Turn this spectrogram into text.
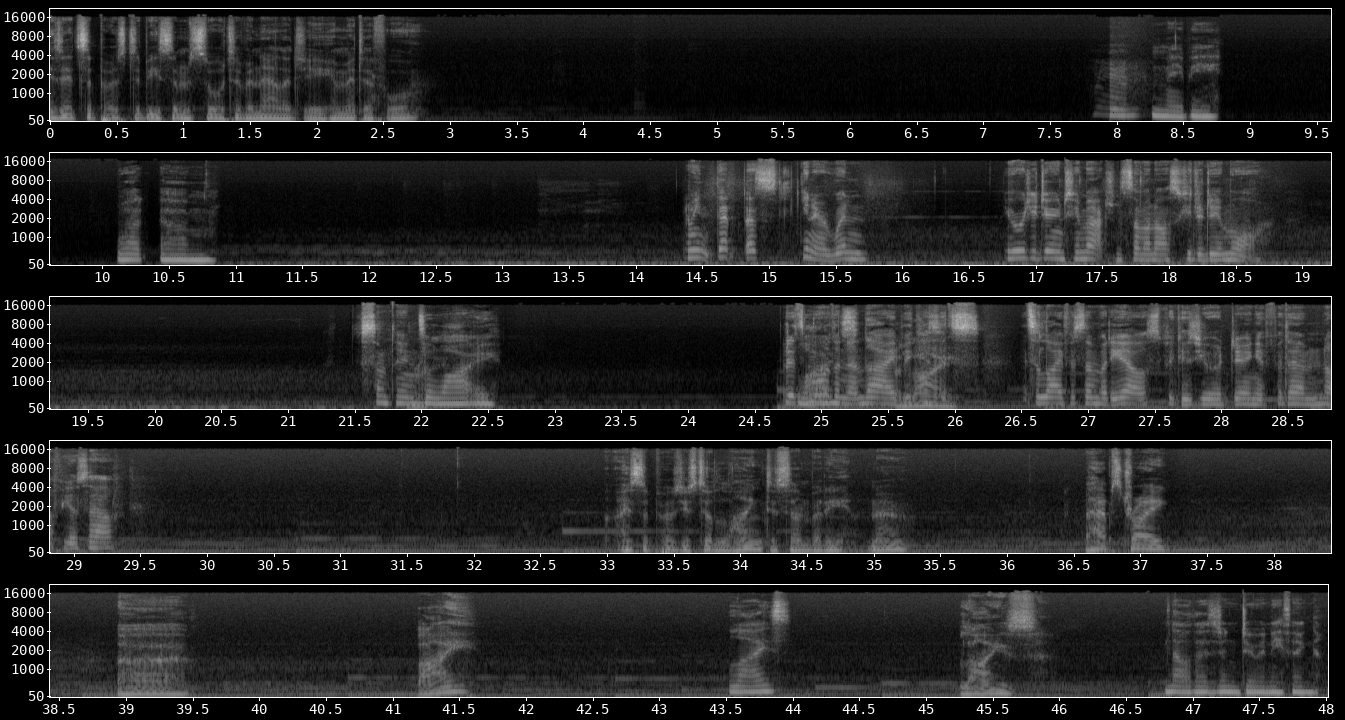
Is it supposed to be some sort of analogy, a metaphor? Maybe. What, um. I mean, that that's you know when you're already doing too much and someone asks you to do more. Something. It's a lie. But it's more than a lie A because lie. it's it's a lie for somebody else because you're doing it for them, not for yourself. I suppose you're still lying to somebody, no? Perhaps try. Uh. Lie? Lies? Lies? No, that didn't do anything.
